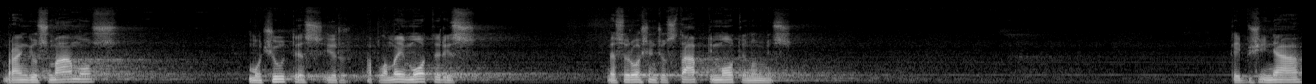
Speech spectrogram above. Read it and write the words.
Brangius mamos, močiutės ir aplamai moteris, besiruošiančios tapti motinomis. Kaip žinia,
